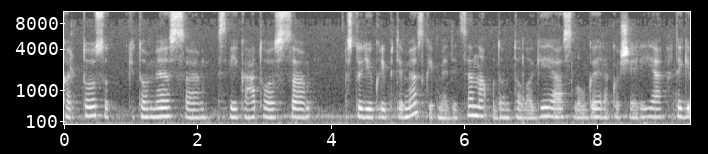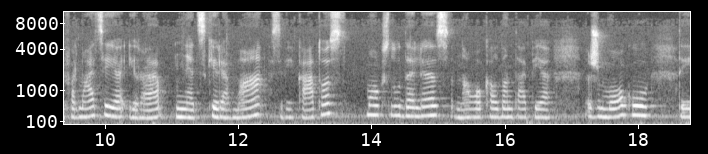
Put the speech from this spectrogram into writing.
kartu su kitomis sveikatos studijų kryptimis, kaip medicina, odontologija, slauga ir ekošerija. Taigi farmacija yra neatskiriama sveikatos mokslų dalis, na, o kalbant apie žmogų, tai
